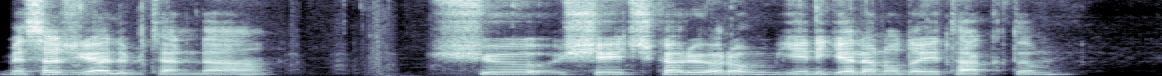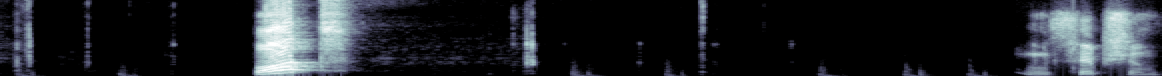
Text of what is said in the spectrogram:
Mesaj geldi bir tane daha. Şu şeyi çıkarıyorum. Yeni gelen odayı taktım. What? Inception.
